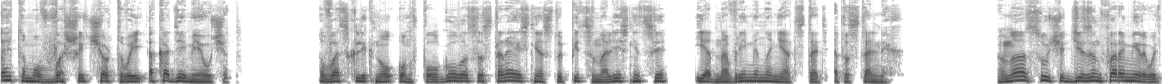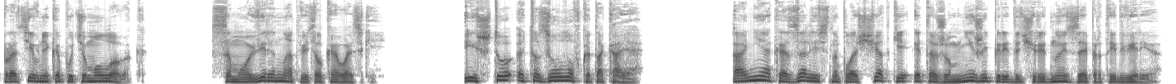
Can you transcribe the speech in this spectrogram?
этому в вашей чертовой академии учат!» Воскликнул он в полголоса, стараясь не оступиться на лестнице и одновременно не отстать от остальных. «Нас учат дезинформировать противника путем уловок», — самоуверенно ответил Ковальский. «И что это за уловка такая?» Они оказались на площадке этажом ниже перед очередной запертой дверью.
